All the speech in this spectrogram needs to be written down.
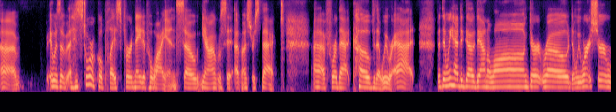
uh, it was a, historical place for Native Hawaiians. So, you know, I would say utmost respect uh, for that cove that we were at. But then we had to go down a long dirt road and we weren't sure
